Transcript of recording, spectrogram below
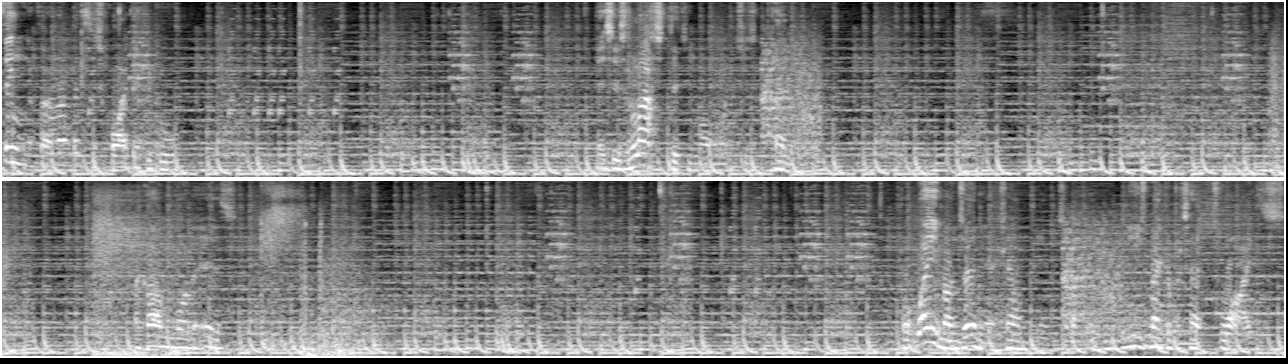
think, if I remember, this is quite difficult. It's his last Digimon, which is 10. become what it is. But Waymon's only a champion, so I can use Mega Protect twice.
